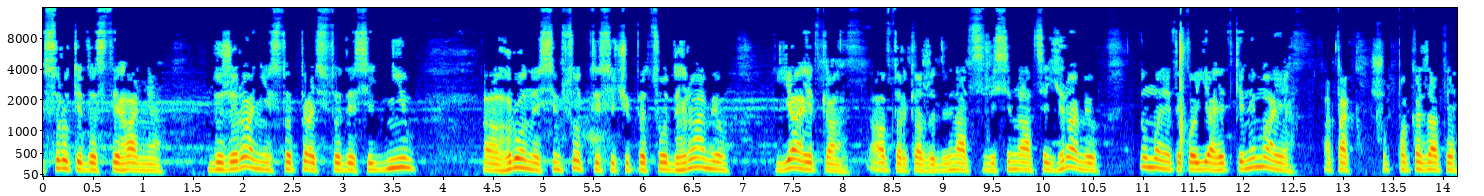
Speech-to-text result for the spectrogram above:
Сроки достигання дуже ранні 105-110 днів. Грони 700-1500 грамів. Ягідка, автор каже 12-18 грамів. Ну, у мене такої ягідки немає. А так, щоб показати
